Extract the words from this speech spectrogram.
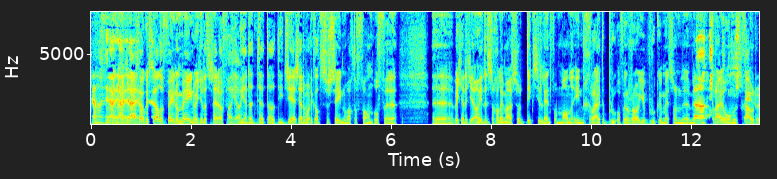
Ja, ja, en dan had je eigenlijk ook hetzelfde fenomeen, weet je, dat ze zeiden ook van, oh ja, dat, dat, dat, die jazz, ja, daar word ik altijd zo zenuwachtig van. Of uh, uh, weet je dat je, oh ja, dat is toch alleen maar zo'n Dixieland van mannen in geruite broek of in rode broeken met zo'n uh, met ja, zo'n trui om de schouder.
